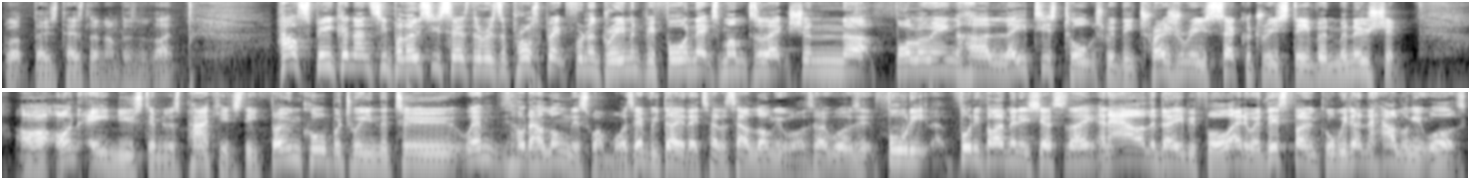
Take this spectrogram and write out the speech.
what those Tesla numbers look like. House Speaker Nancy Pelosi says there is a prospect for an agreement before next month's election uh, following her latest talks with the Treasury Secretary Steven Mnuchin. Uh, on a new stimulus package. The phone call between the two, we haven't told how long this one was. Every day they tell us how long it was. Uh, what was it, 40, 45 minutes yesterday, an hour the day before. Anyway, this phone call, we don't know how long it was.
